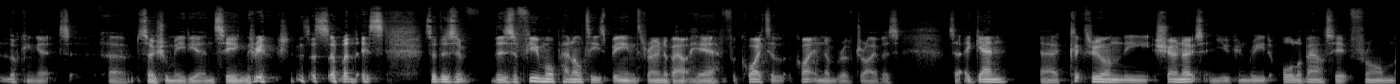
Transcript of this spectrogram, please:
looking at uh, social media and seeing the reactions of some of this, so there's a there's a few more penalties being thrown about here for quite a quite a number of drivers. So again, uh, click through on the show notes and you can read all about it from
